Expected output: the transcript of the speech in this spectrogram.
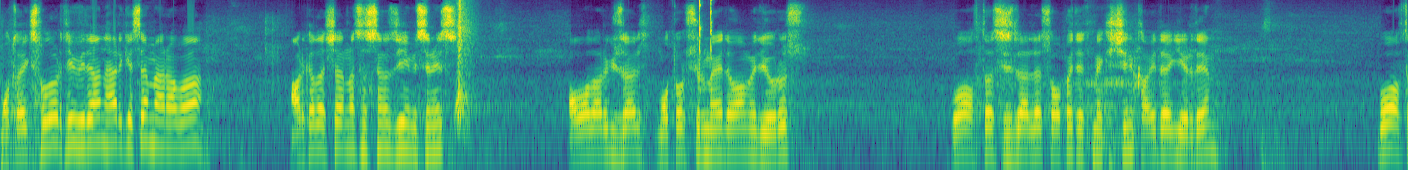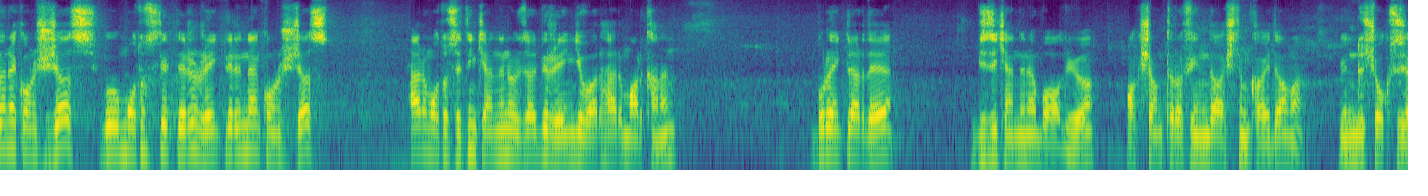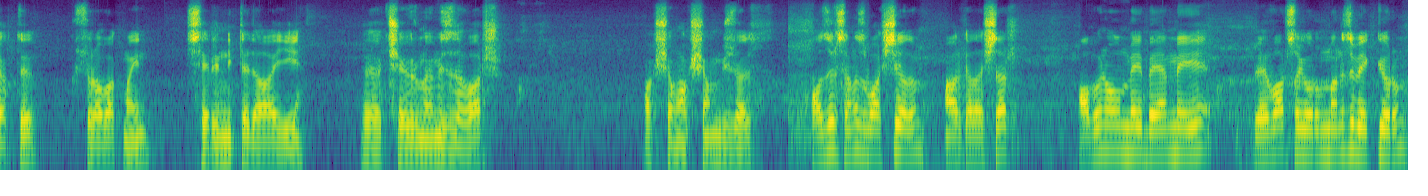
Moto Explorer TV'den herkese merhaba. Arkadaşlar nasılsınız, iyi misiniz? Havalar güzel, motor sürmeye devam ediyoruz. Bu hafta sizlerle sohbet etmek için kayda girdim. Bu hafta ne konuşacağız? Bu motosikletlerin renklerinden konuşacağız. Her motosikletin kendine özel bir rengi var, her markanın. Bu renkler de bizi kendine bağlıyor. Akşam trafiğinde açtım kaydı ama gündüz çok sıcaktı. Kusura bakmayın. Serinlikte daha iyi. Evet, çevirmemiz de var. Akşam akşam güzel. Hazırsanız başlayalım arkadaşlar. Abone olmayı, beğenmeyi ve varsa yorumlarınızı bekliyorum.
